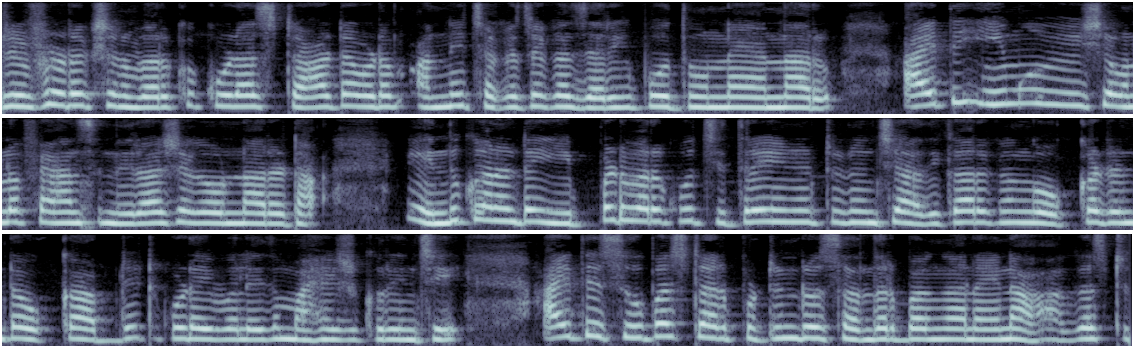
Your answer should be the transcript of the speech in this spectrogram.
ప్రీ ప్రొడక్షన్ వర్క్ కూడా స్టార్ట్ అవ్వడం అన్నీ చకచక జరిగిపోతూ ఉన్నాయన్నారు. అయితే ఈ మూవీ విషయంలో ఫ్యాన్స్ నిరాశగా ఉన్నారట. ఎందుకనంటే ఇప్పటి వరకు చిత్ర యూనిట్ నుంచి అధికారికంగా ఒక్కటంటే ఒక్క అప్డేట్ కూడా ఇవ్వలేదు మహేష్ గురించి. అయితే సూపర్ స్టార్ పుట్టినరోజు సందర్భంగానైనా ఆగస్టు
